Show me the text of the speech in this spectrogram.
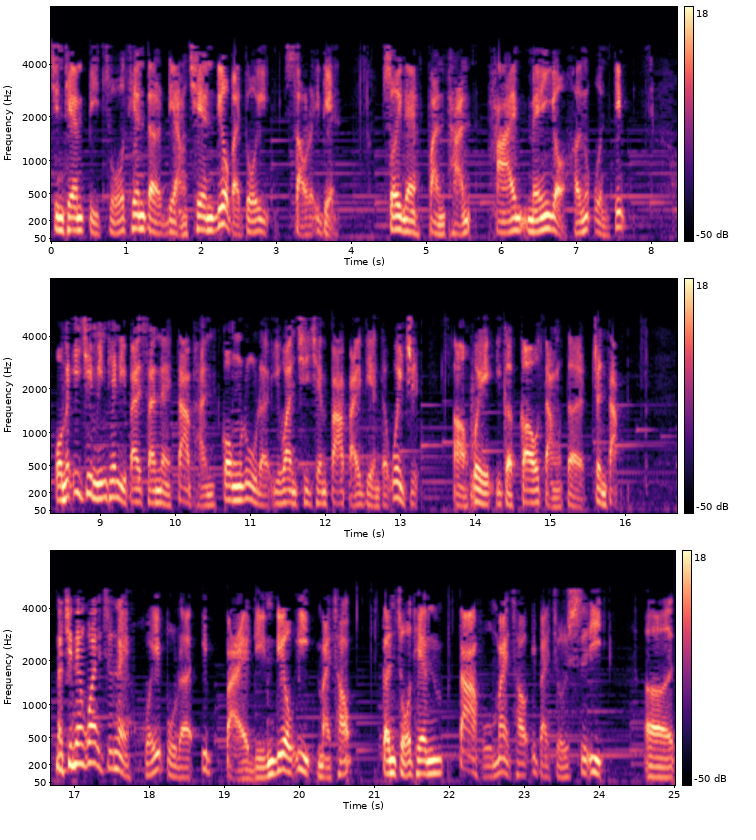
今天比昨天的两千六百多亿少了一点，所以呢，反弹还没有很稳定。我们预计明天礼拜三呢，大盘攻入了一万七千八百点的位置，啊，会一个高档的震荡。那今天外资呢，回补了一百零六亿买超，跟昨天大幅卖超一百九十四亿，呃，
